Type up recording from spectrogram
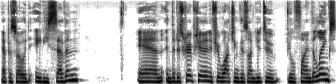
episode 87. And in the description, if you're watching this on YouTube, you'll find the links.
